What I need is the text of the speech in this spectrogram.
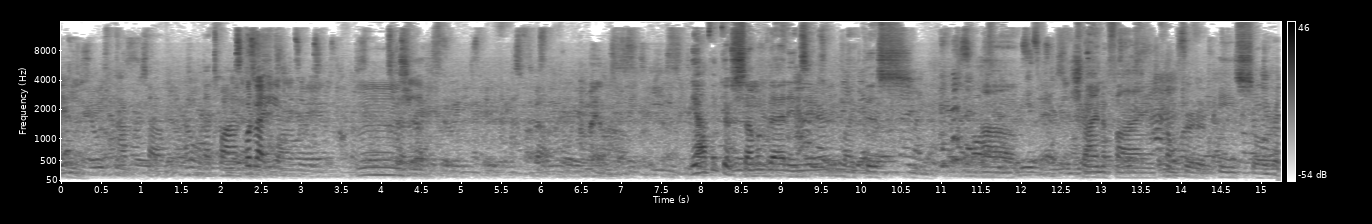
So that's why. What about you? Mm. Yeah, I think there's some of that in there, like this um, trying to find comfort or peace or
